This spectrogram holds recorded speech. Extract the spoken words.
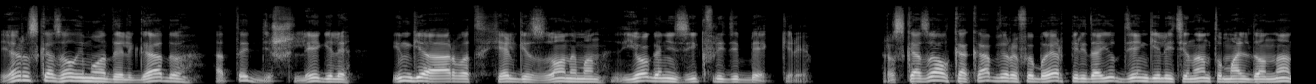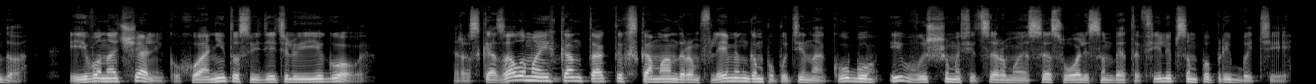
Я рассказал ему о Дельгадо, о Тедди Шлегеле, Инге Арват, Хельге Зонеман, Йогане Зигфриде Беккере. Рассказал, как Абвер и ФБР передают деньги лейтенанту Мальдонадо и его начальнику, Хуаниту, свидетелю Иеговы. Рассказал о моих контактах с командором Флемингом по пути на Кубу и высшим офицером УСС Уоллисом Бета Филлипсом по прибытии.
